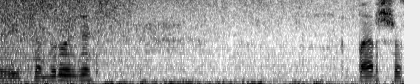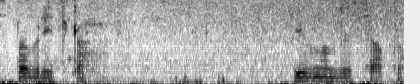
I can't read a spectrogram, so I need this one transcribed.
Дивіться, друзі. Перша ставрідка. Пів на десяту.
